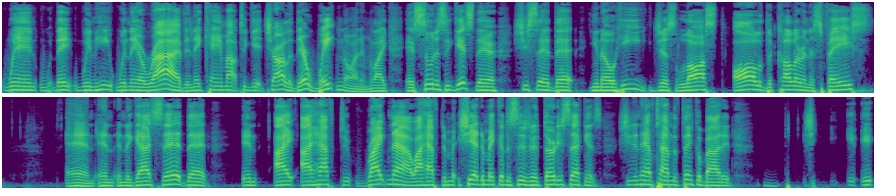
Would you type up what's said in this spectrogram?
when they when he when they arrived and they came out to get Charlie, they're waiting on him. Like as soon as he gets there, she said that you know he just lost all of the color in his face, and and and the guy said that in I I have to right now I have to make, she had to make a decision in 30 seconds. She didn't have time to think about it. She, it-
